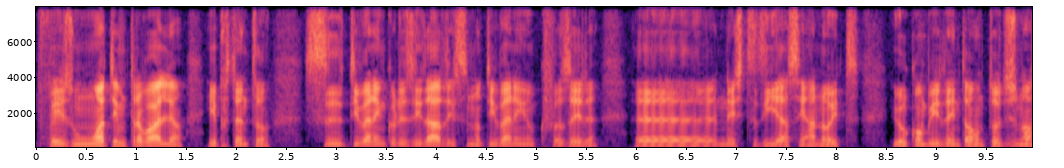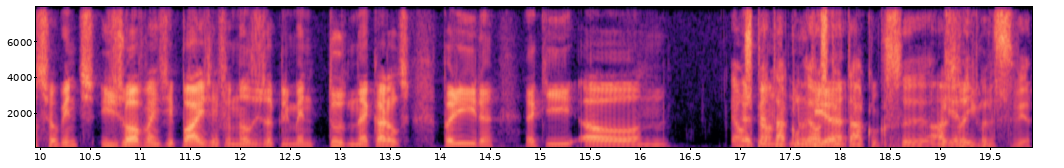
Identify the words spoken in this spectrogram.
fez um ótimo trabalho e, portanto, se tiverem curiosidade e se não tiverem o que fazer eh, neste dia, assim à noite, eu convido então todos os nossos ouvintes e jovens e pais e famílias de acolhimento, tudo, né, Carlos? Para ir aqui ao. É um Então, espetáculo, é um espetáculo que, se, que é 18 digno de se ver.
